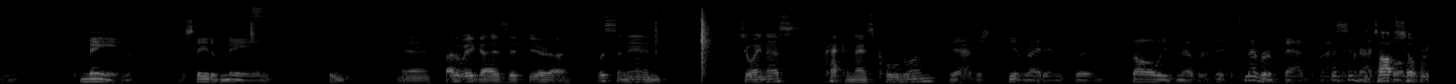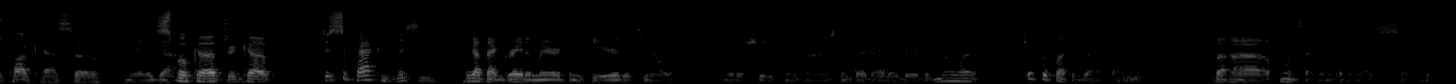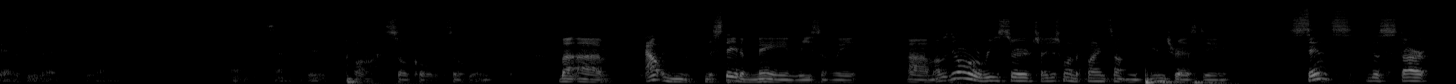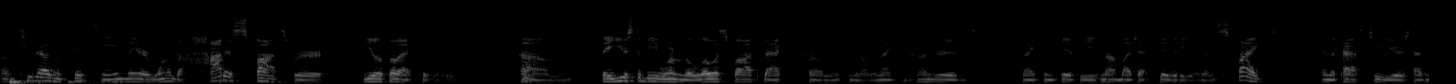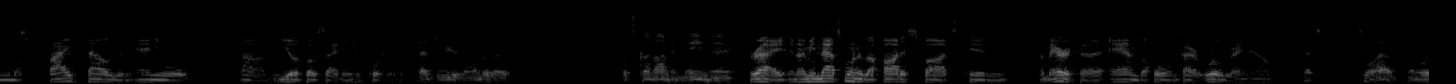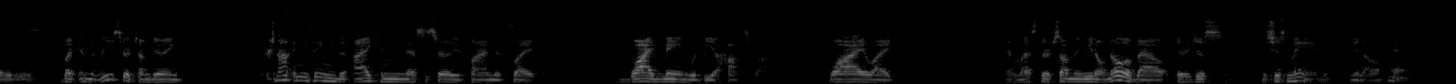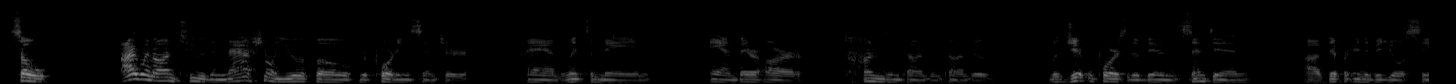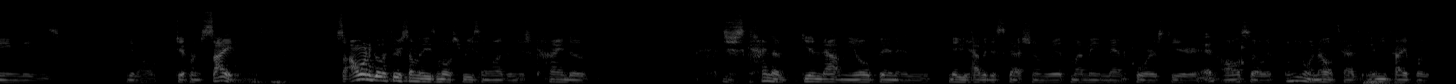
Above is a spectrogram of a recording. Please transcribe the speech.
Maine, the state of Maine. Ooh. Yeah. By the way, guys, if you're uh, listening, join us. Crack a nice cold one. Yeah, just get right into it. It's always never. It's never a bad time. This to is the Top. Shelfers podcast, so I mean, we got smoke up, drink up, just sit back and listen. We got that great American beer that's you know a little shitty sometimes compared to other beer, but you know what? Gets the fucking job done. Right? But uh, one second, I'm gonna take a nice sip of Yeah, this. do that. Do that. Oh, sounded good. Oh, it's so cold, so good. But um, out in the state of Maine recently, um, I was doing a little research. I just wanted to find something interesting. Since the start of 2015, they are one of the hottest spots for UFO activity. Um, they used to be one of the lowest spots back from you know the 1900s, 1950s. Not much activity, and then spiked in the past two years, having almost 5,000 annual um, UFO sightings recorded. That's weird. I wonder what what's going on in Maine there. Right, and I mean that's one of the hottest spots in America and the whole entire world right now. That's it's wild. I wonder what it is. But in the research I'm doing, there's not anything that I can necessarily find that's like why Maine would be a hot spot. Why like unless there's something we don't know about, there's just it's just Maine, you know. Yeah. So I went on to the National UFO Reporting Center and went to Maine, and there are tons and tons and tons of legit reports that have been sent in of different individuals seeing these, you know, different sightings. So I want to go through some of these most recent ones and just kind of just kind of get it out in the open and maybe have a discussion with my main man Forrest here and also if anyone else has any type of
